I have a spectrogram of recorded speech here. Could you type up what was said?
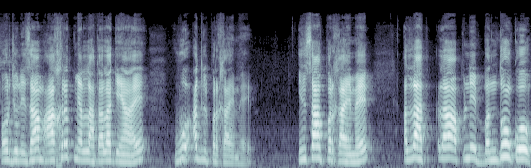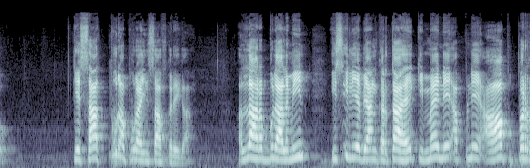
اور جو نظام آخرت میں اللہ تعالیٰ کے یہاں ہے، وہ عدل پر قائم ہے، انصاف پر قائم ہے۔ اللہ تعالیٰ اپنے بندوں کو کے ساتھ پورا پورا انصاف کرے گا۔ اللہ رب العالمین اسی لیے بیان کرتا ہے کہ میں نے اپنے آپ پر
